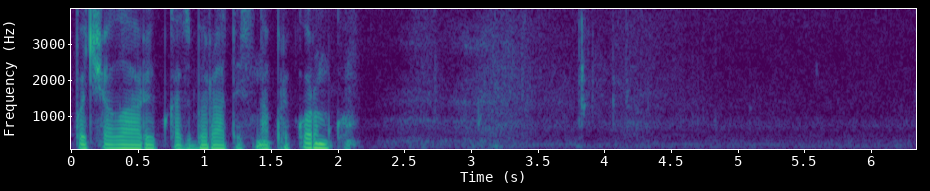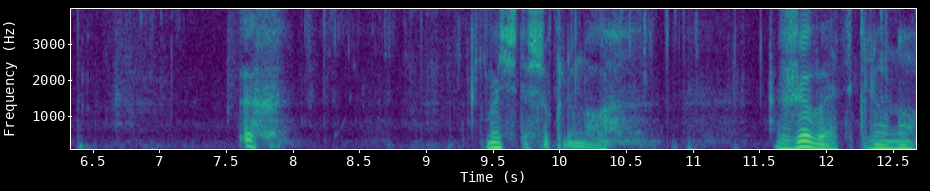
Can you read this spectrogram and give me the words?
Почала рибка збиратись на прикормку. Ех. Бачите, що клюнуло. Живець клюнув.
